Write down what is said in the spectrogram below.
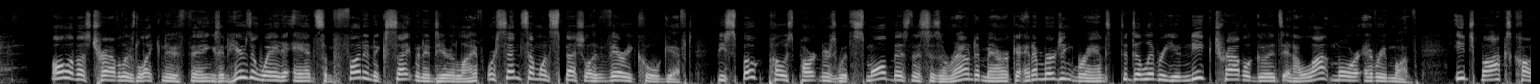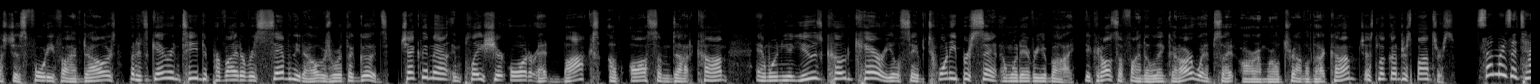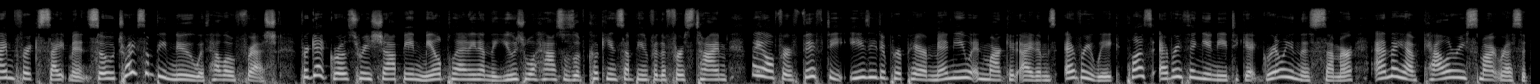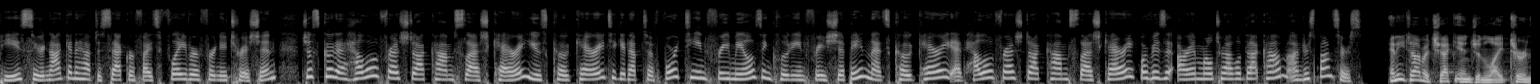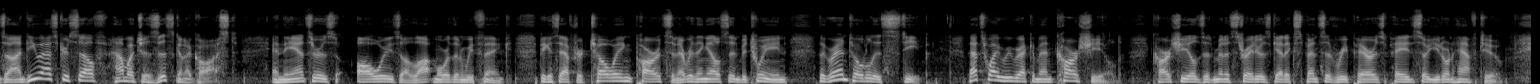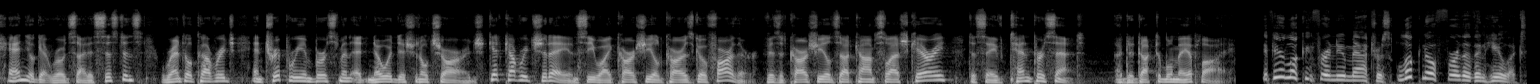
All of us travelers like new things, and here's a way to add some fun and excitement into your life or send someone special a very cool gift. Bespoke Post partners with small businesses around America and emerging brands to deliver unique travel goods and a lot more every month. Each box costs just $45, but it's guaranteed to provide over $70 worth of goods. Check them out and place your order at boxofawesome.com. And when you use code CAREY, you'll save 20% on whatever you buy. You can also find a link on our website, rmworldtravel.com. Just look under sponsors. Summer's a time for excitement, so try something new with HelloFresh. Forget grocery shopping, meal planning, and the usual hassles of cooking something for the first time. They offer 50 easy to prepare menu and market items every week, plus everything you need to get grilling this summer and they have calorie smart recipes, so you're not going to have to sacrifice flavor for nutrition. Just go to HelloFresh.com slash carey. Use code carey to get up to 14 free meals, including free shipping. That's code carey at HelloFresh.com slash carey or visit rmworldtravel.com under sponsors. Anytime a check engine light turns on, do you ask yourself, how much is this going to cost? And the answer is always a lot more than we think. Because after towing, parts, and everything else in between, the grand total is steep. That's why we recommend CarShield. CarShield's administrators get expensive repairs paid so you don't have to. And you'll get roadside assistance, rental coverage, and trip reimbursement at no additional charge. Get coverage today and see why CarShield cars go farther. Visit carshield.com slash carey to save 10%. A deductible may apply. If you're looking for a new mattress, look no further than Helix.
